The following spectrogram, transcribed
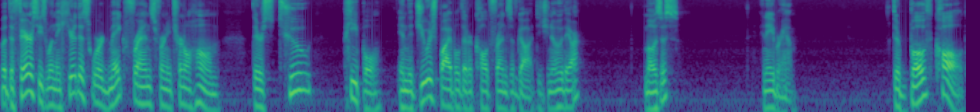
But the Pharisees, when they hear this word, make friends for an eternal home, there's two people in the Jewish Bible that are called friends of God. Did you know who they are? Moses and Abraham. They're both called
